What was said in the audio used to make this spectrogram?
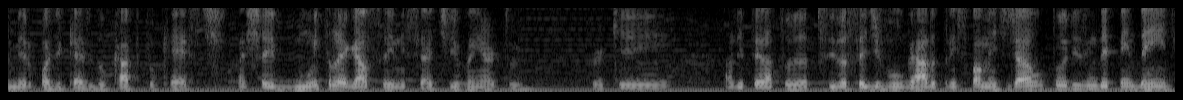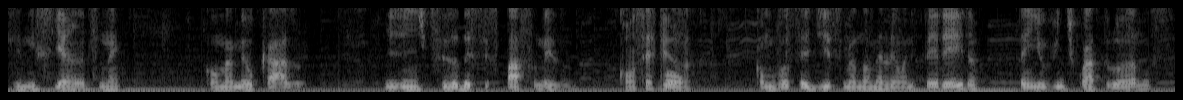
Primeiro podcast do CaptoCast. Achei muito legal sua iniciativa, hein, Arthur? Porque a literatura precisa ser divulgada, principalmente de autores independentes, iniciantes, né? Como é meu caso. E a gente precisa desse espaço mesmo. Com certeza. Bom, como você disse, meu nome é Leone Pereira, tenho 24 anos,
